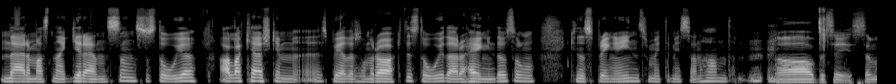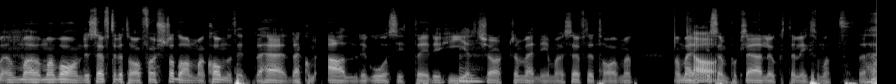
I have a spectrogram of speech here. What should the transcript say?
närmast den här gränsen så stod ju alla cash game-spelare som rökte stod ju där och hängde så de kunde springa in så de inte missade en hand. Ja, precis. Man, man vande sig efter ett tag. Första dagen man kom tänkte det här, det här kommer aldrig gå att sitta i. Det är helt mm. kört. Sen vänjer man sig efter ett tag. Men man märker ja. sen på klädlukten liksom att det här...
